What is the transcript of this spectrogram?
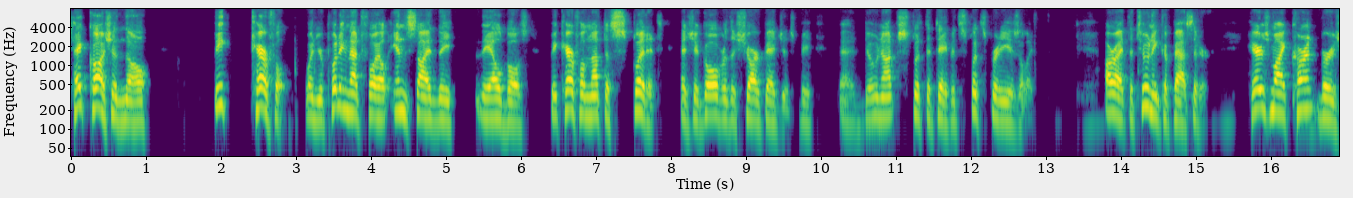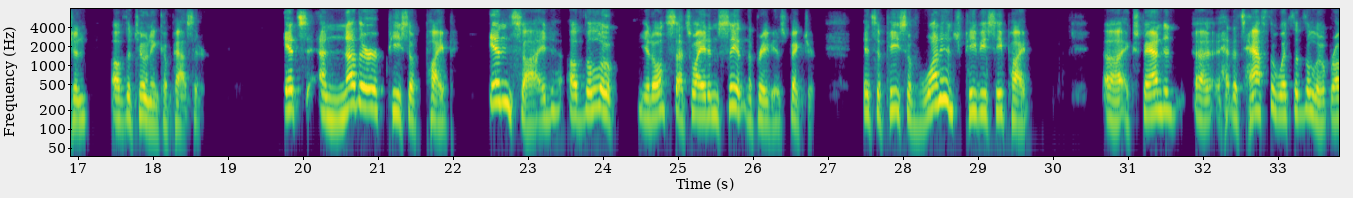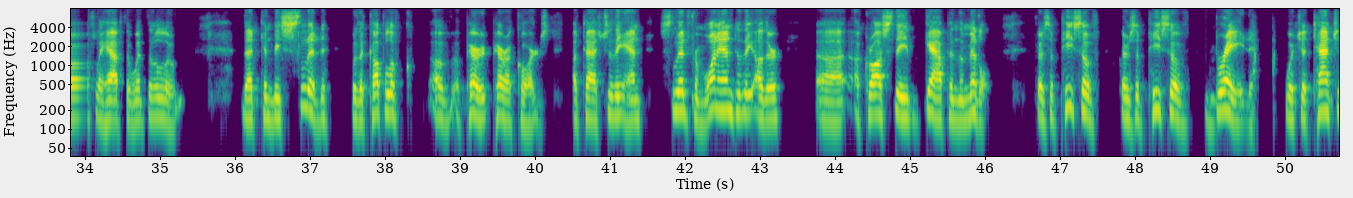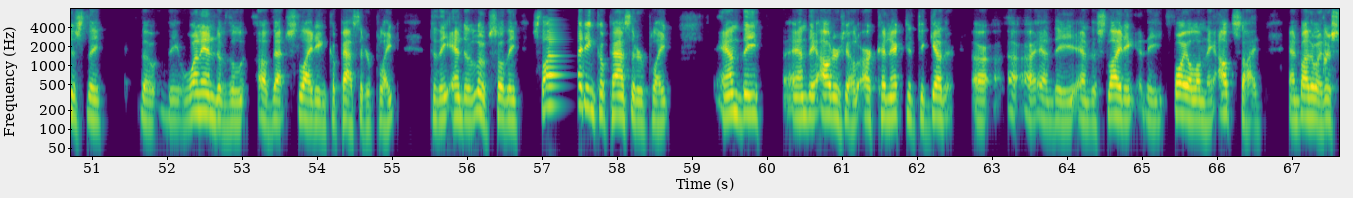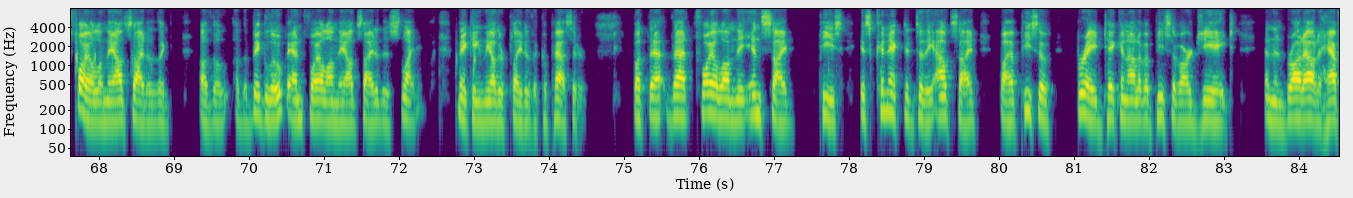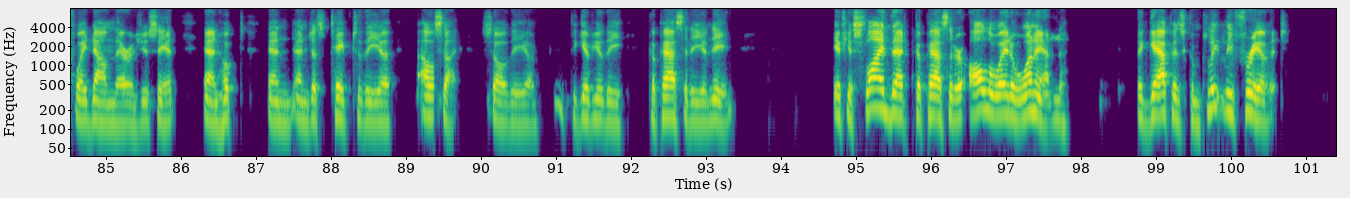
Take caution though. Be careful when you're putting that foil inside the, the elbows. Be careful not to split it as you go over the sharp edges. Be, uh, do not split the tape. It splits pretty easily. All right, the tuning capacitor. Here's my current version of the tuning capacitor. It's another piece of pipe inside of the loop. You don't, that's why I didn't see it in the previous picture. It's a piece of one inch PVC pipe uh, expanded, uh, that's half the width of the loop, roughly half the width of the loop, that can be slid with a couple of, of paracords attached to the end, slid from one end to the other uh, across the gap in the middle. There's a piece of there's a piece of braid which attaches the the the one end of the of that sliding capacitor plate to the end of the loop. So the sliding capacitor plate and the and the outer shell are connected together, uh, uh, uh, and the and the sliding the foil on the outside. And by the way, there's foil on the outside of the of the of the big loop and foil on the outside of this sliding, making the other plate of the capacitor. But that that foil on the inside piece is connected to the outside by a piece of braid taken out of a piece of RG8 and then brought out halfway down there as you see it and hooked and and just taped to the uh, outside. So the uh, to give you the capacity you need. If you slide that capacitor all the way to one end, the gap is completely free of it.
